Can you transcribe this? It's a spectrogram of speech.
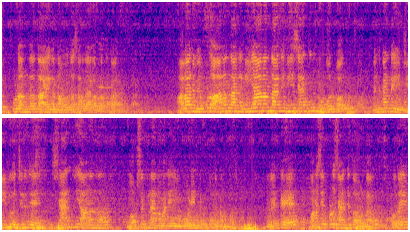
ఎప్పుడు అందరితో హాయిగా నవ్వుతో సరదాగా బ్రతకాలి. అలా నువ్వు ఎప్పుడు ఆనందాన్ని నీ ఆనందాన్ని నీ శాంతిని నువ్వు కోల్పోకూడదు. ఎందుకంటే ఈ జీవి వచ్చినదే శాంతి ఆనందం మోక్ష జ్ఞానం అనే ఈ మూడింటిని పొందడం కోసం. ఎందుకంటే మనసు ఎప్పుడు శాంతితో ఉండాలి హృదయం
